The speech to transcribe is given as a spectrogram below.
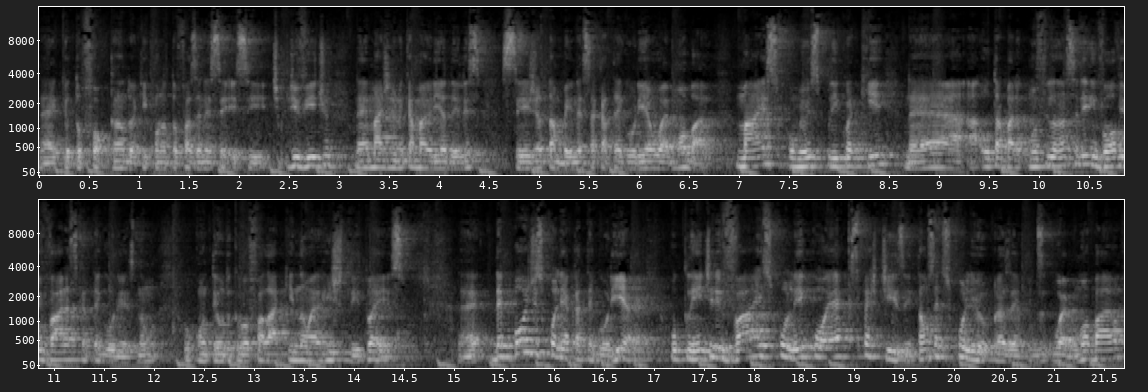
né, que eu estou focando aqui quando eu estou fazendo esse, esse tipo de vídeo, né, imagino que a maioria deles seja também nessa categoria web mobile. Mas, como eu explico aqui, né, a, o trabalho como freelancer envolve várias categorias. Não, o conteúdo que eu vou falar aqui não é restrito a isso. Né? Depois de escolher a categoria, o cliente ele vai escolher qual é a expertise. Então, se ele escolheu, por exemplo, web mobile,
